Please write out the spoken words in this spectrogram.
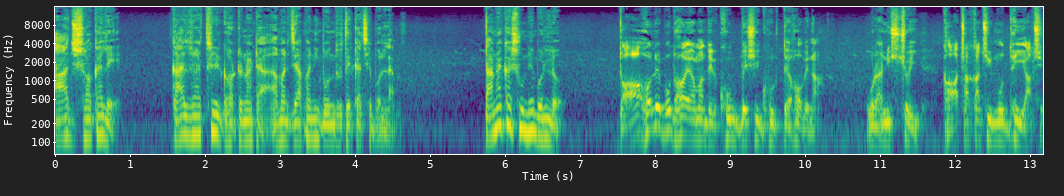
আজ সকালে কাল রাত্রের ঘটনাটা আমার জাপানি বন্ধুদের কাছে বললাম। তানাকা শুনে বলল তাহলে বোধ হয় আমাদের খুব বেশি ঘুরতে হবে না। ওরা নিশ্চয়ই কাছাকাছির মধ্যেই আছে।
